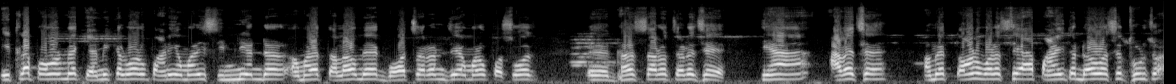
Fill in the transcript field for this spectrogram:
એટલા પ્રમાણમાં કેમિકલવાળું પાણી અમારી સીમની અંદર, અમારા તળાવમાં ગૌચરણ જે અમારો પશુઓ ઘાસચારો ચડે છે, ત્યાં આવે છે. અમે ત્રણ વર્ષથી આ પાણી તો દર વર્ષે થોડું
